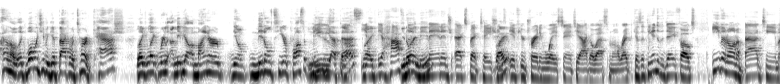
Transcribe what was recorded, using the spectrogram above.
I don't know, like what would you even get back in return? Cash? Like, like really, uh, maybe a minor, you know, middle tier prospect, maybe You- at best. you, like, you have you know to what I mean? manage expectations Right? if you're trading away Santiago Espinal, right? Because at the end of the day, folks, even on a bad team,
